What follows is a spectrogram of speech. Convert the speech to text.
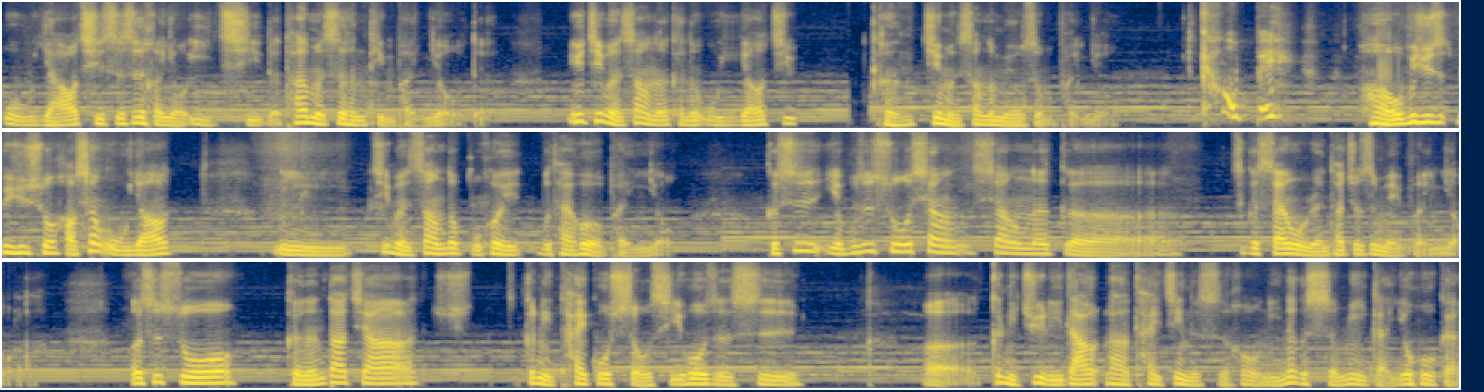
五爻其实是很有义气的，他们是很挺朋友的。因为基本上呢，可能五爻基可能基本上都没有什么朋友。靠背。好，我必须必须说，好像五爻你基本上都不会不太会有朋友。可是也不是说像像那个这个三五人他就是没朋友了。而是说，可能大家跟你太过熟悉，或者是呃跟你距离拉拉得太近的时候，你那个神秘感、诱惑感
